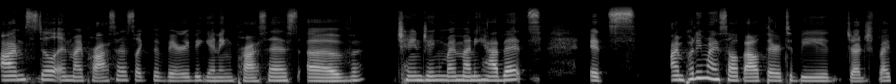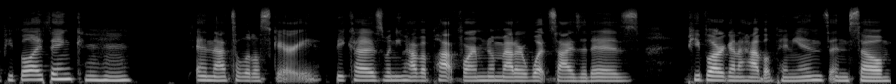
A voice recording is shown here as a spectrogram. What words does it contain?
I'm still in my process, like the very beginning process of changing my money habits, it's, I'm putting myself out there to be judged by people, I think. Mm-hmm. And that's a little scary because when you have a platform, no matter what size it is, people are going to have opinions. And so,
